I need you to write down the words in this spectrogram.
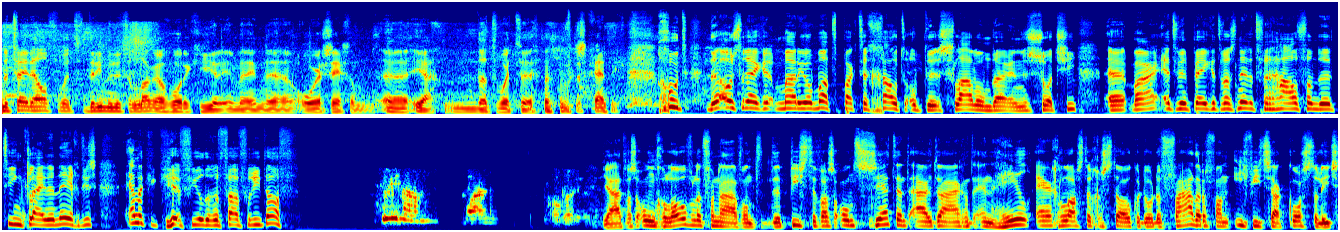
de tweede helft wordt drie minuten langer, hoor ik hier in mijn eh, oor zeggen. Eh, ja, dat wordt eh, waarschijnlijk. Goed, de Oostenrijker Mario Mat pakte goud op de slalom daar in Sochi. Maar Edwin Peek, het was net het verhaal van de tien kleine negentjes. Elke keer viel er een favoriet af. Ja, het was ongelooflijk vanavond. De piste was ontzettend uitdagend en heel erg lastig gestoken... door de vader van Ivica Kostelic.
